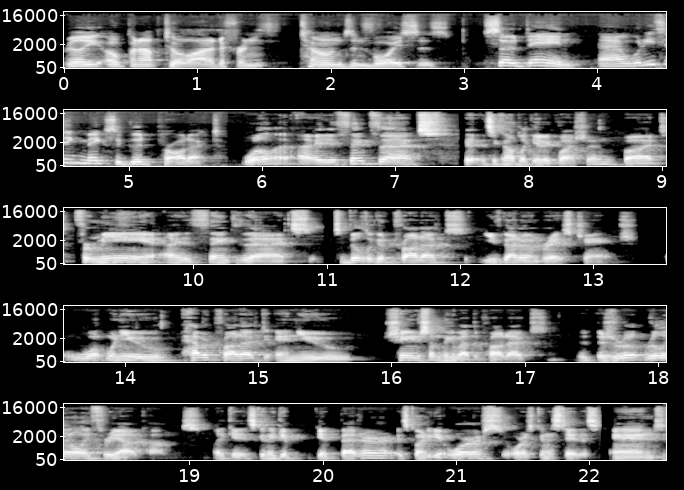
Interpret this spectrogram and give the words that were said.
really open up to a lot of different tones and voices. So, Dane, uh, what do you think makes a good product? Well, I think that it's a complicated question, but for me, I think that to build a good product, you've got to embrace change when you have a product and you change something about the product, there's really only three outcomes. Like it's going to get get better, it's going to get worse, or it's going to stay the same. And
